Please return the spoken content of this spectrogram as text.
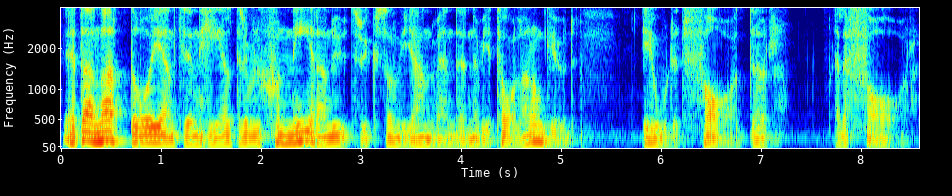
Ett annat och egentligen helt revolutionerande uttryck som vi använder när vi talar om Gud är ordet fader, eller far,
